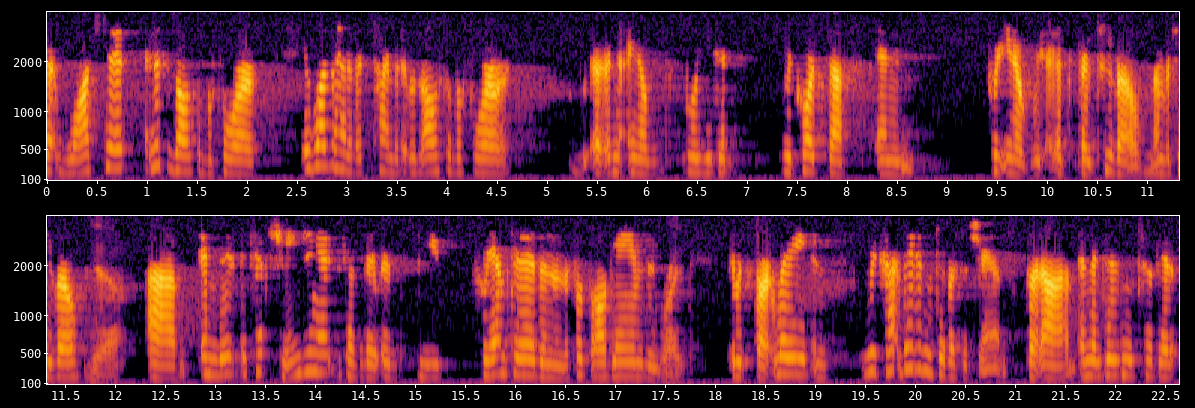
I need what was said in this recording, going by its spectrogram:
that watched it, and this is also before it was ahead of its time, but it was also before, uh, you know, where you could record stuff and, you know, it's like TiVo. Remember TiVo? Yeah. Um, and they, they kept changing it because they would be preempted, and then the football games, and right. it would start late, and we they didn't give us a chance. But um, and then Disney took it.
